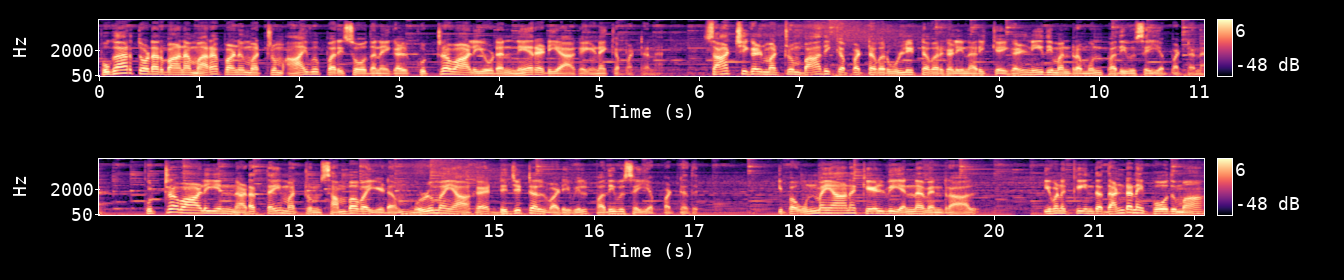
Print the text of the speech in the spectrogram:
புகார் தொடர்பான மரபணு மற்றும் ஆய்வு பரிசோதனைகள் குற்றவாளியுடன் நேரடியாக இணைக்கப்பட்டன. சாட்சிகள் மற்றும் பாதிக்கப்பட்டவர் உள்ளிட்டவர்களின் அறிக்கைகள் நீதிமன்றம் முன் பதிவு செய்யப்பட்டன. குற்றவாளியின் நடத்தை மற்றும் சம்பவ இடம் முழுமையாக டிஜிட்டல் வடிவில் பதிவு செய்யப்பட்டது. இப்ப உண்மையான கேள்வி என்னவென்றால் இவனுக்கு இந்த தண்டனை போதுமா?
